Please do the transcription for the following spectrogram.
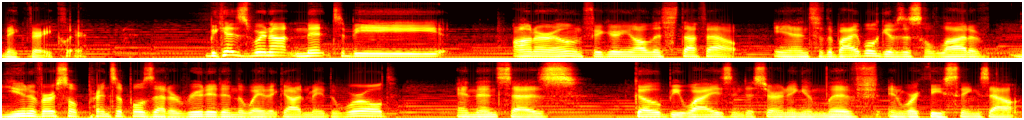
make very clear. Because we're not meant to be on our own figuring all this stuff out. And so the Bible gives us a lot of universal principles that are rooted in the way that God made the world, and then says, go be wise and discerning and live and work these things out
